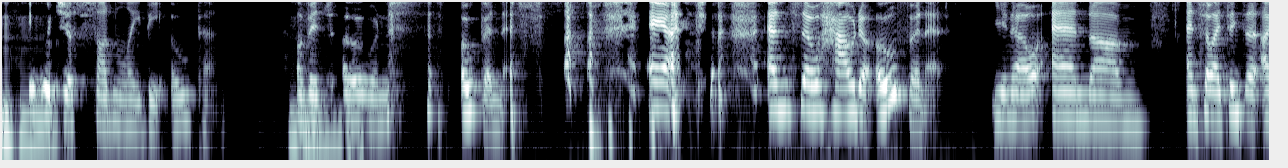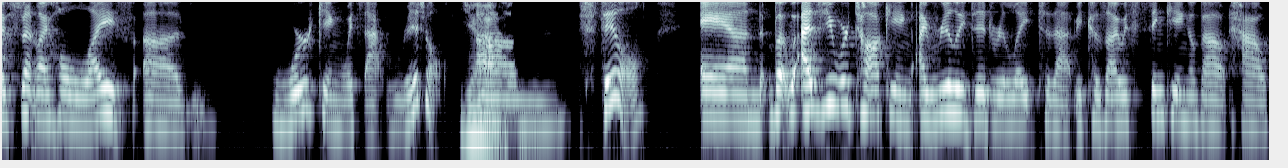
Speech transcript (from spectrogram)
Mm-hmm. It would just suddenly be open. mm-hmm. of its mm-hmm. own openness and and so how to open it you know and um and so i think that i've spent my whole life uh working with that riddle yeah. um still and but as you were talking i really did relate to that because i was thinking about how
